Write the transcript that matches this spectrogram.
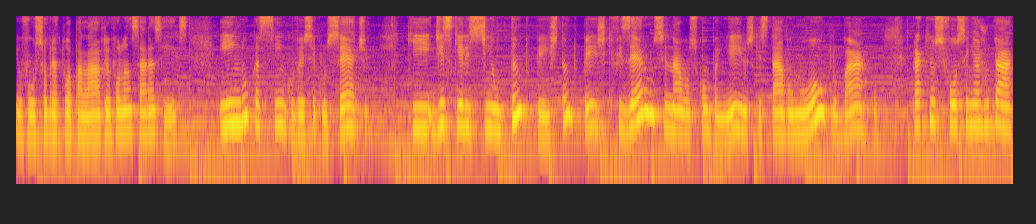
eu vou sobre a tua palavra, eu vou lançar as redes. E em Lucas 5, versículo 7, que diz que eles tinham tanto peixe, tanto peixe, que fizeram um sinal aos companheiros que estavam no outro barco para que os fossem ajudar.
